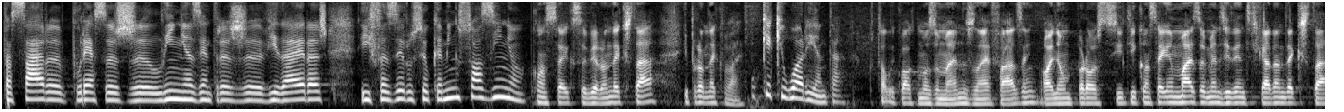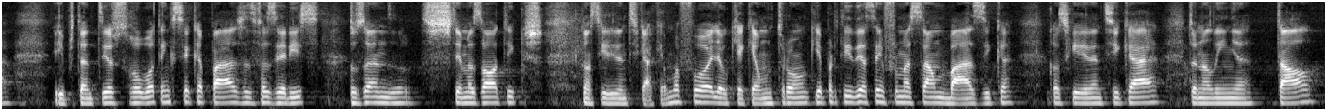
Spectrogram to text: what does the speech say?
passar eh, por essas eh, linhas entre as eh, videiras e fazer o seu caminho sozinho. Consegue saber onde é que está e para onde é que vai. O que é que o orienta? Tal e qual como os humanos não é, fazem, olham para o sítio e conseguem mais ou menos identificar onde é que está. E, portanto, este robô tem que ser capaz de fazer isso usando sistemas ópticos, conseguir identificar o que é uma folha, o que é que é um tronco, e a partir dessa informação básica, conseguir identificar, estou na linha tal,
